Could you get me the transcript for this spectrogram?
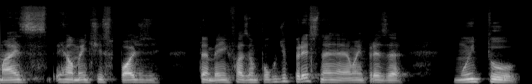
mas realmente isso pode também fazer um pouco de preço, né? É uma empresa muito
